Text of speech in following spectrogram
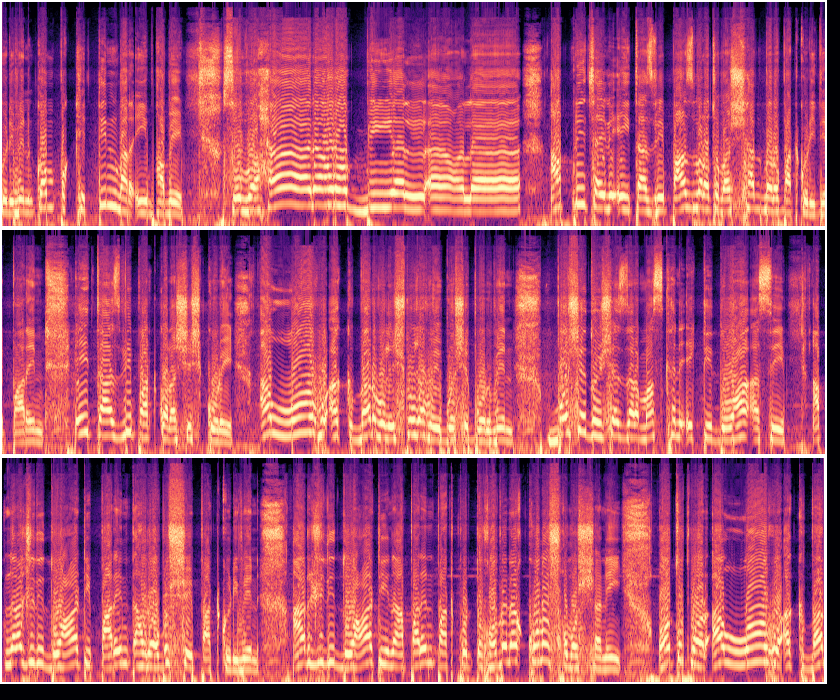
করিবেন, কমপক্ষে তিনবার এইভাবে। আপনি চাইলে এই তাজবি পাঁচবার অথবা সাতবারও পাঠ করিতে পারেন। এই তাসবিহ পাঠ করা শেষ করে আল্লাহু আকবার বলে সোজা হয়ে বসে পড়বেন। বসে দুই সেজদার মাঝখানে একটি দোয়া আছে। আপনারা যদি দোয়াটি পারেন তাহলে অবশ্যই পাঠ করিবেন। আর যদি দোয়াটি না পারেন, পাঠ করতে হবে না, কোনো সমস্যা নেই। অতঃপর আল্লাহু আকবার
